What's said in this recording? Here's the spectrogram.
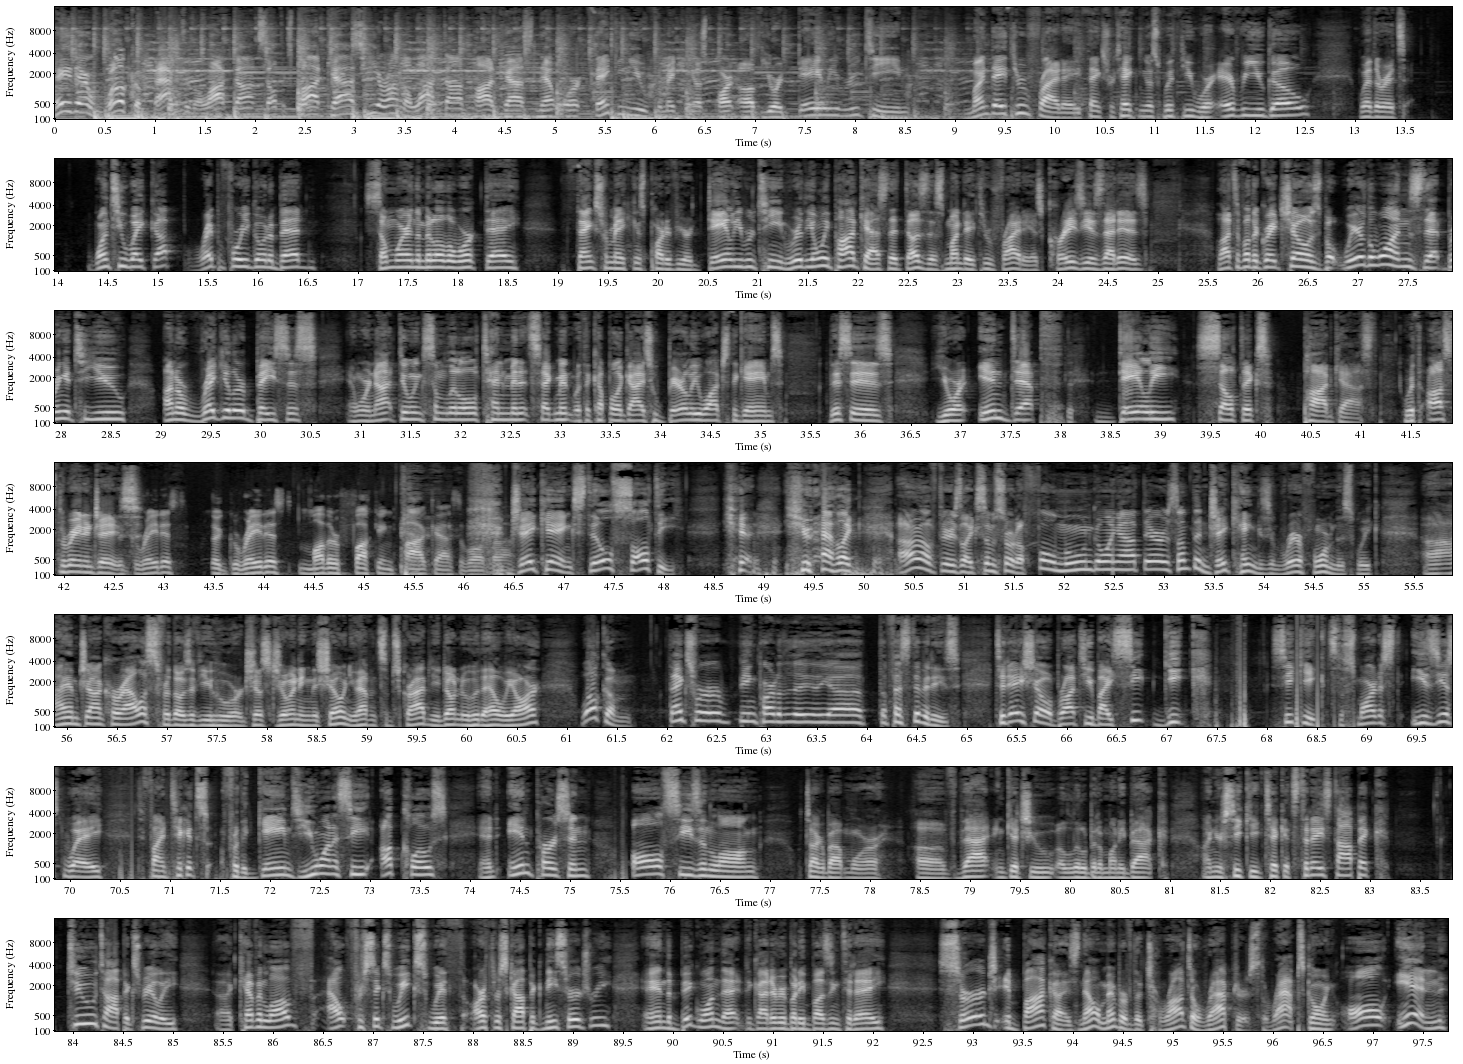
Hey there, welcome back to the Locked On Celtics podcast here on the Locked On Podcast Network. Thanking you for making us part of your daily routine, Monday through Friday. Thanks for taking us with you wherever you go, whether it's once you wake up, right before you go to bed, somewhere in the middle of the workday. Thanks for making us part of your daily routine. We're the only podcast that does this Monday through Friday, as crazy as that is. Lots of other great shows, but we're the ones that bring it to you on a regular basis. And we're not doing some little 10 minute segment with a couple of guys who barely watch the games. This is your in depth daily Celtics podcast with us, the Rain and Jays. greatest the greatest motherfucking podcast of all time. Jay King, still salty. Yeah, you have like I don't know if there's like some sort of full moon going out there or something. Jay King is in rare form this week. Uh, I am John Karalis. For those of you who are just joining the show and you haven't subscribed and you don't know who the hell we are, welcome. Thanks for being part of the uh, the festivities. Today's show brought to you by SeatGeek. SeatGeek. It's the smartest, easiest way to find tickets for the games you want to see up close and in person all season long. We'll talk about more of that and get you a little bit of money back on your SeatGeek tickets. Today's topic two topics really. Uh, Kevin Love out for six weeks with arthroscopic knee surgery, and the big one that got everybody buzzing today. Serge Ibaka is now a member of the Toronto Raptors. The Raps going all in,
